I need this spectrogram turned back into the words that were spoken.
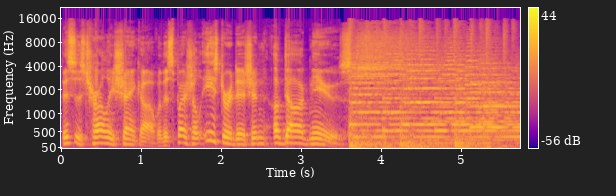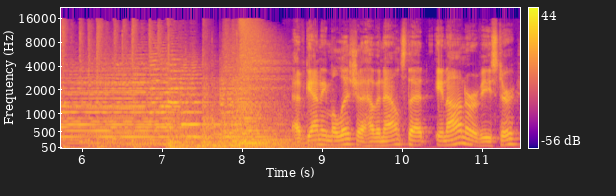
This is Charlie Shankoff with a special Easter edition of Dog News. Afghani militia have announced that, in honor of Easter,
